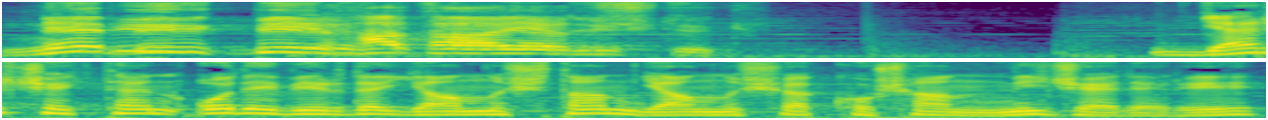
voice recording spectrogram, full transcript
Ne büyük bir hataya düştük. Gerçekten o devirde yanlıştan yanlışa koşan niceleri,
